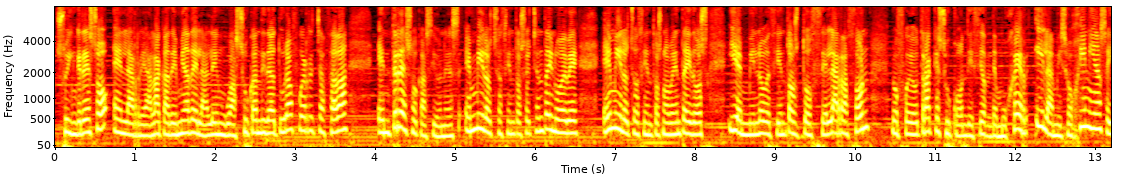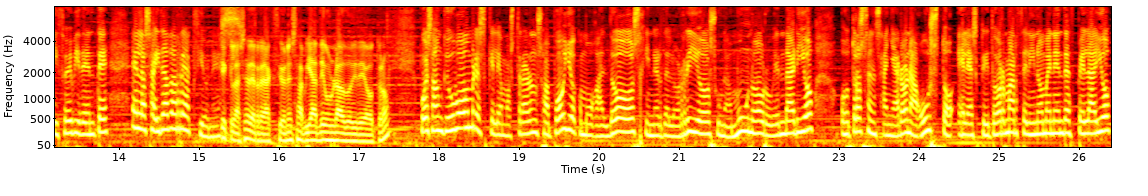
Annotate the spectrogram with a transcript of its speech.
su ingreso en la Real Academia de la Lengua. Su candidatura fue rechazada en tres ocasiones, en 1889, en 1892 y en 1912. La razón no fue otra que su condición de mujer y la misoginia se hizo evidente en las airadas reacciones. ¿Qué clase de reacciones había de un lado y de otro? Pues aunque hubo hombres que le mostraron su apoyo, como Galdós, Giner de los Ríos, Unamuno, Rubén Darío, otros se ensañaron a gusto. El escritor Marcelino Menéndez Pelayo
